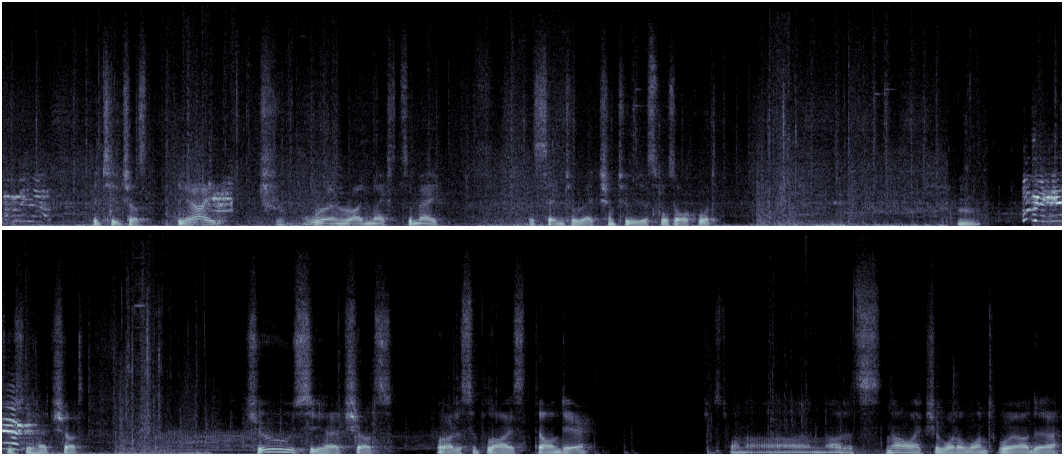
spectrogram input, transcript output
Hurry up! Did he just... Yeah, he ran right next to me. The same direction too, this was awkward. Over Juicy headshot. Juicy headshots. Where are the supplies? Down there? Just. Uh, no, that's now actually what I want. Where are the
